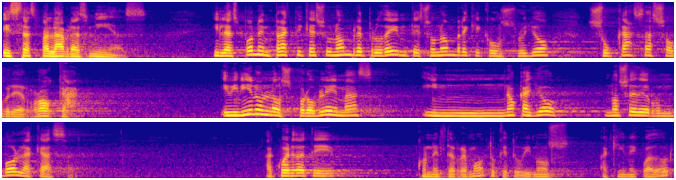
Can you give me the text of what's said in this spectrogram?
estas palabras mías y las pone en práctica es un hombre prudente, es un hombre que construyó su casa sobre roca. Y vinieron los problemas y no cayó, no se derrumbó la casa. Acuérdate con el terremoto que tuvimos aquí en Ecuador,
